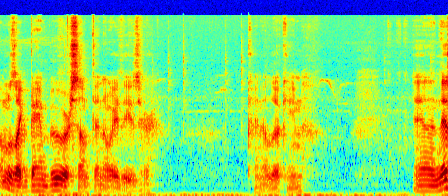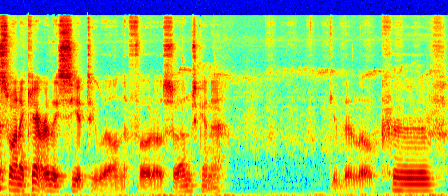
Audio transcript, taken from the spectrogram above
Almost like bamboo or something, the way these are kind of looking. And this one, I can't really see it too well in the photo, so I'm just going to give that a little curve.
